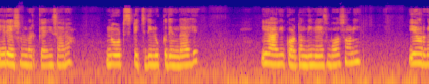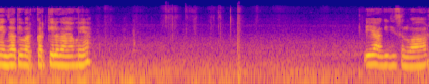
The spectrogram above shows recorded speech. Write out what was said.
ਇਹ ਰੇਸ਼ਮ ਵਰਕ ਹੈ ਜੀ ਸਾਰਾ। ਨੋਟ ਸਟਿਚ ਦੀ ਲੁੱਕ ਦਿੰਦਾ ਇਹ। ਇਹ ਆ ਗਈ ਕਾਟਨ ਦੀ ਲੇਸ ਬਹੁਤ ਸੋਹਣੀ। ਇਹ ਔਰਗੈਂਜ਼ਾ ਤੇ ਵਰਕ ਕਰਕੇ ਲਗਾਇਆ ਹੋਇਆ ਇਹ ਆ ਗਈ ਜੀ ਸਲਵਾਰ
